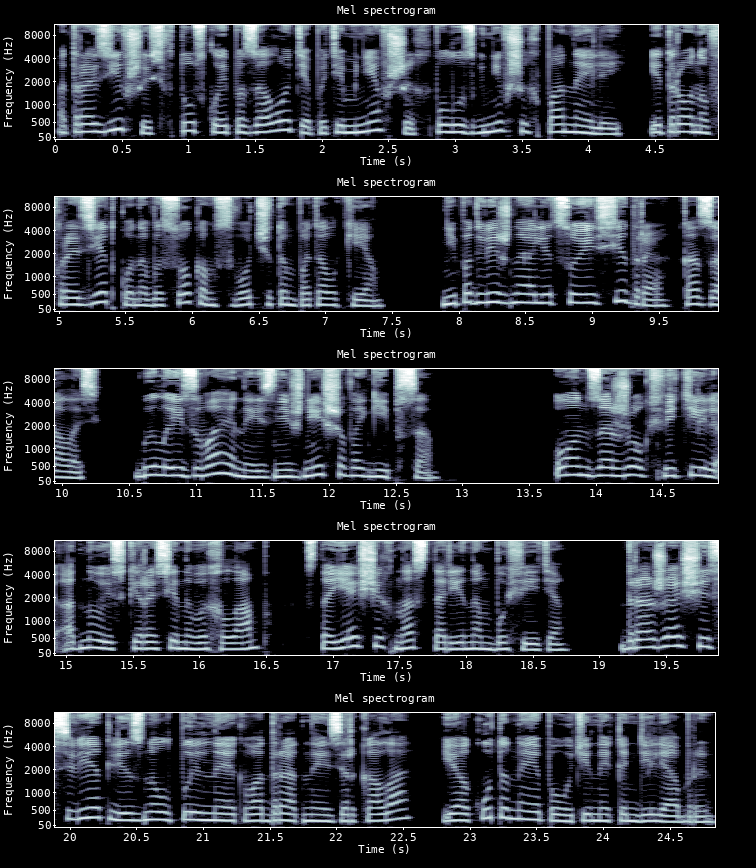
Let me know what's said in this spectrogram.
отразившись в тусклой позолоте потемневших, полусгнивших панелей и тронув розетку на высоком сводчатом потолке. Неподвижное лицо Исидра, казалось, было изваяно из нежнейшего гипса. Он зажег фитиль одной из керосиновых ламп, стоящих на старинном буфете. Дрожащий свет лизнул пыльные квадратные зеркала и окутанные паутиной канделябры.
